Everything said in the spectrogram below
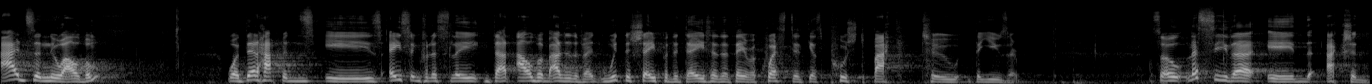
adds a new album, what then happens is asynchronously, that album added event with the shape of the data that they requested gets pushed back to the user. So let's see that in action.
